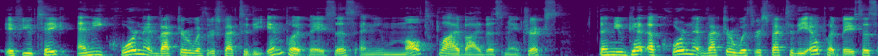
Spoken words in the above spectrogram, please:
if you take any coordinate vector with respect to the input basis and you multiply by this matrix, then you get a coordinate vector with respect to the output basis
